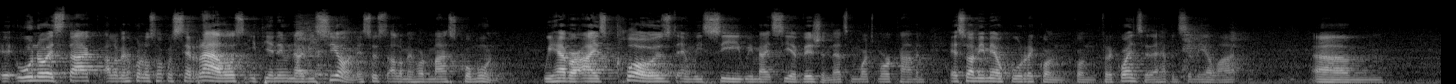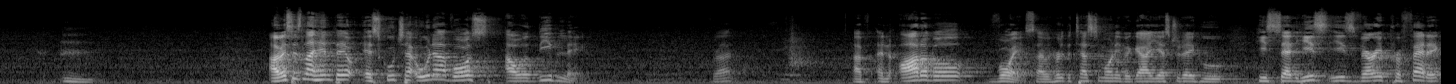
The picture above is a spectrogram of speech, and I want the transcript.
eh, uno está a lo mejor con los ojos cerrados y tiene una visión. Eso es a lo mejor más común. We have our eyes closed and we see we might see a vision. That's much more common. Eso a mí me ocurre con, con frecuencia. That happens to me a lot. Um, A veces la gente escucha una voz audible, right? An audible voice. I heard the testimony of a guy yesterday who he said he's, he's very prophetic,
